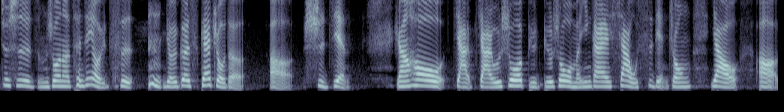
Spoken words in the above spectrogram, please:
就是怎么说呢？曾经有一次 有一个 schedule 的呃事件。然后假假如说，比比如说，我们应该下午四点钟要呃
